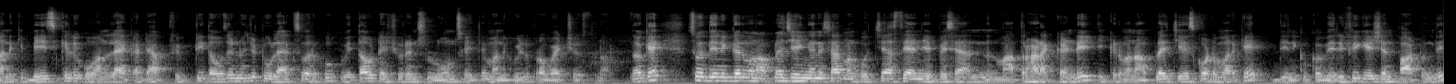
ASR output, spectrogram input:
మనకి బేసికలీ ఒక వన్ ల్యాక్ అంటే ఫిఫ్టీ థౌసండ్ నుంచి టూ ల్యాక్స్ వరకు వితౌట్ అష్యూరెన్స్ లోన్స్ అయితే మనకి వీళ్ళు ప్రొవైడ్ చేస్తున్నారు. ఓకే సో దీనికి కానీ మనం అప్లై చేయగానే సార్ మనకు వచ్చేస్తాయి అని చెప్పేసి అని మాత్రం అడగండి ఇక్కడ మనం అప్లై చేసుకోవడం వరకే దీనికి ఒక వెరిఫికేషన్ పార్ట్ ఉంది.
